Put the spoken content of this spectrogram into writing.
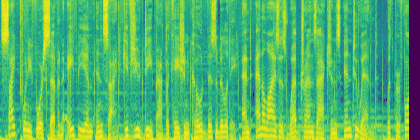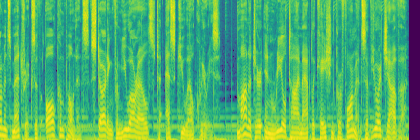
Site 24-7 APM Insight gives you deep application code visibility and analyzes web transactions end-to-end -end with performance metrics of all components starting from URLs to SQL queries. Monitor in real-time application performance of your Java,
